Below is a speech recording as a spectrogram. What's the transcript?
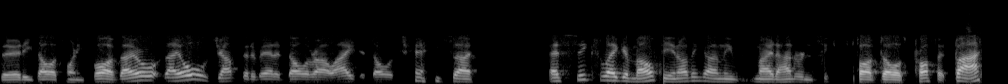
thirty, dollar twenty five. They all they all jumped at about a dollar oh eight, a dollar ten. So a six legged multi, and I think I only made one hundred and sixty five dollars profit. But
